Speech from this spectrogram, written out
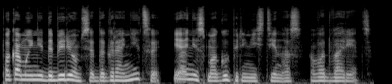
пока мы не доберемся до границы, я не смогу перенести нас во дворец».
